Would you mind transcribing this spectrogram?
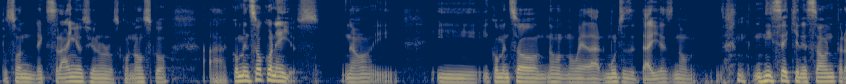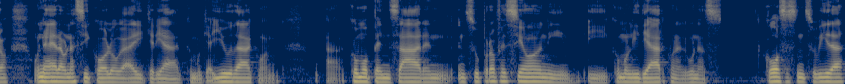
pues son extraños, yo no los conozco, Ah, comenzó con ellos, ¿no? Y, comenzó, no, no, voy a dar muchos detalles, no, ni sé quiénes son, pero una era una psicóloga y quería como que ayuda con uh, cómo pensar en, su profesión y, cómo lidiar con algunas cosas en su vida.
